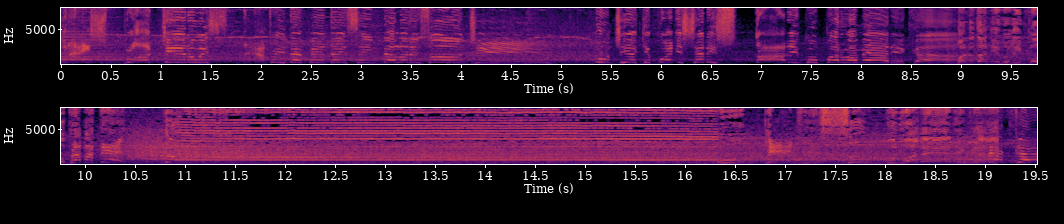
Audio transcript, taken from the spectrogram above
Para explodir o Estádio Independência em Belo Horizonte num dia que pode ser histórico para o América. Olha o Danilo, limpou para bater. Gol! O pé de chumbo do América. Becão!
